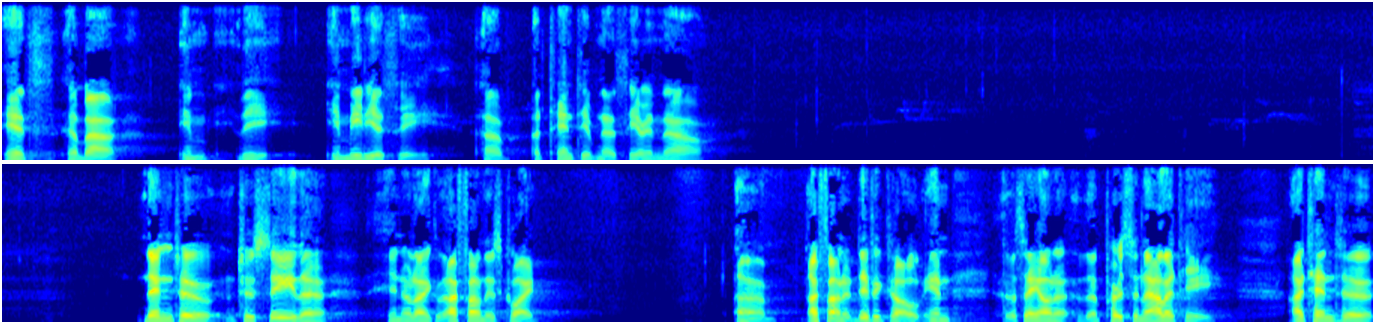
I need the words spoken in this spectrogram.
It's about Im- the immediacy of attentiveness here and now. Then to to see the, you know, like I found this quite. Um, I found it difficult in, say, on a, the personality. I tend to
